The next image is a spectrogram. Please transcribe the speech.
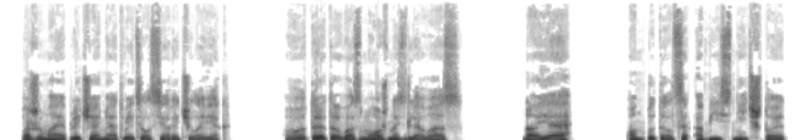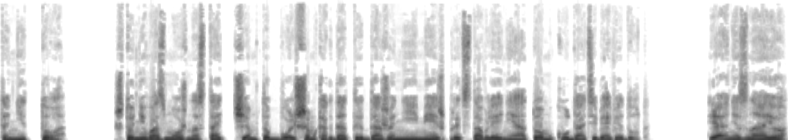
— пожимая плечами, ответил серый человек. «Вот это возможность для вас». «Но я...» Он пытался объяснить, что это не то, что невозможно стать чем-то большим, когда ты даже не имеешь представления о том, куда тебя ведут. «Я не знаю,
